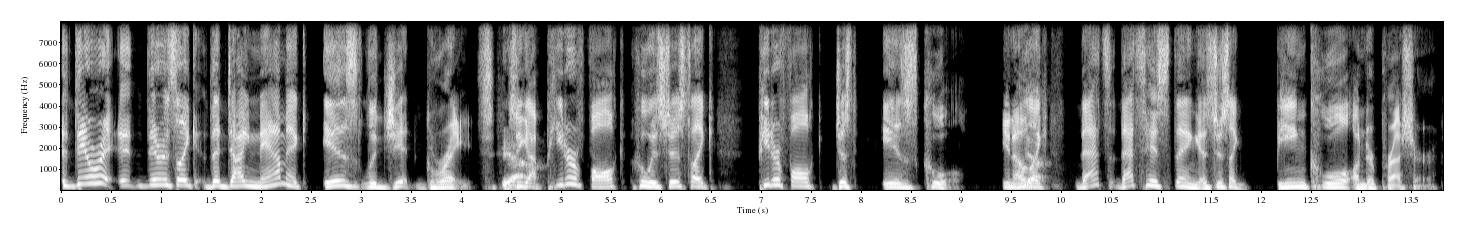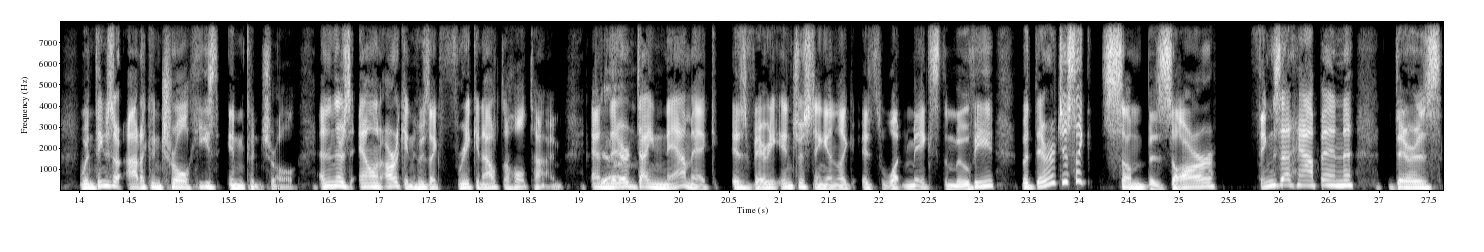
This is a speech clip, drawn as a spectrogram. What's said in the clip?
There, uh, there is like the dynamic is legit great. So you got Peter Falk, who is just like Peter Falk, just is cool. You know, Yeah. like that's that's his thing. It's just like being cool under pressure. When things are out of control, he's in control. And then there's Alan Arkin, who's like freaking out the whole time. And Yeah. their dynamic is very interesting and like it's what makes the movie. But there are just like some bizarre things that happen. There's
